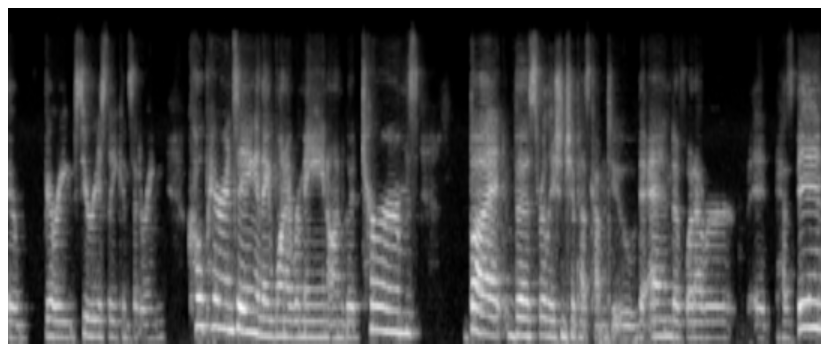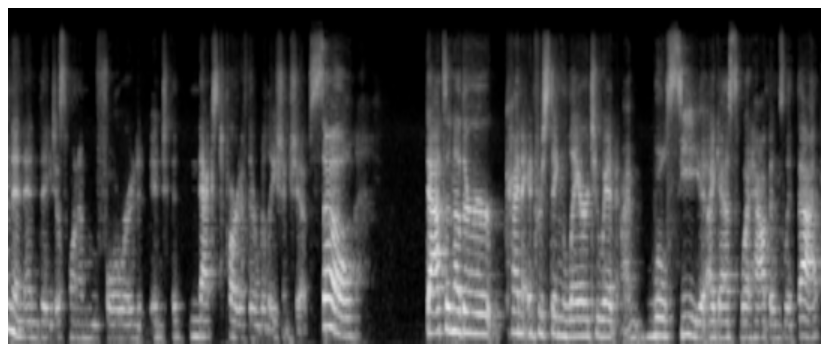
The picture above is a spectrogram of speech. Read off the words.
they're very seriously considering co-parenting and they want to remain on good terms. But this relationship has come to the end of whatever it has been and, and they just want to move forward into the next part of their relationship. So that's another kind of interesting layer to it. I'm, we'll see, I guess, what happens with that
